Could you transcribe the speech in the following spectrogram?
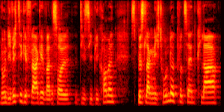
Nun, die wichtige Frage, wann soll DCP kommen, ist bislang nicht 100% klar.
